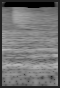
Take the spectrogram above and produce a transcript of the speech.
come to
